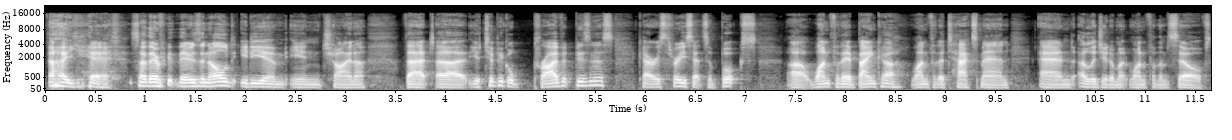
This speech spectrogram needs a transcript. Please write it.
uh, yeah. So there, there's an old idiom in China that uh, your typical private business carries three sets of books uh, one for their banker, one for the taxman, and a legitimate one for themselves.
